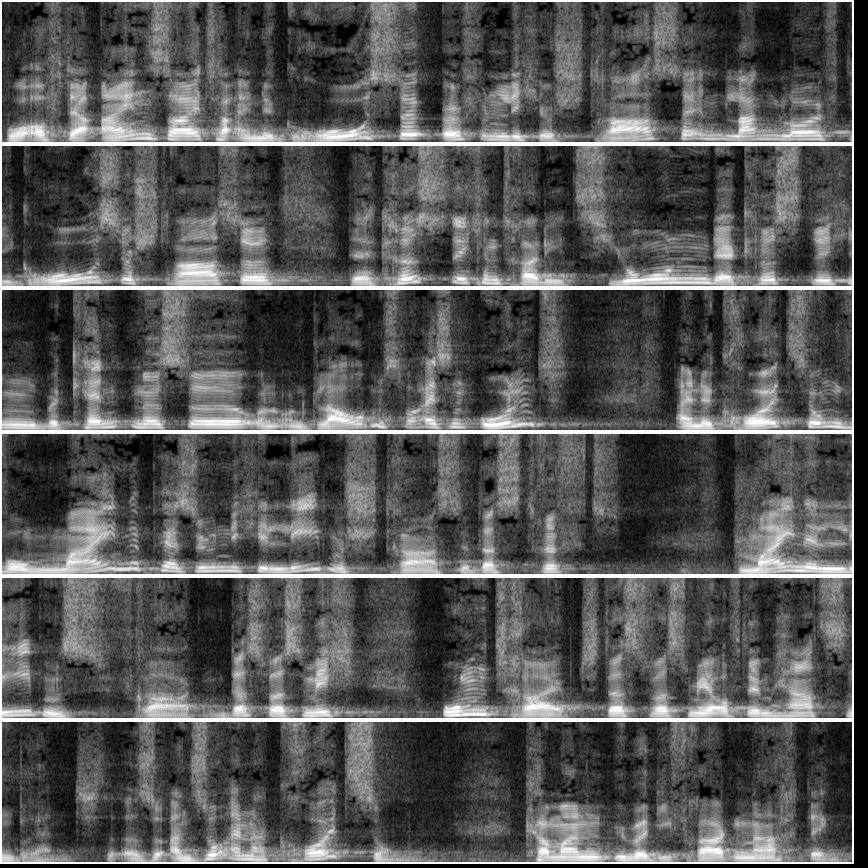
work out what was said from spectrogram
wo auf der einen Seite eine große öffentliche Straße entlangläuft, die große Straße der christlichen Traditionen, der christlichen Bekenntnisse und, und Glaubensweisen und eine Kreuzung, wo meine persönliche Lebensstraße das trifft, meine Lebensfragen, das, was mich umtreibt, das, was mir auf dem Herzen brennt. Also an so einer Kreuzung kann man über die Fragen nachdenken.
